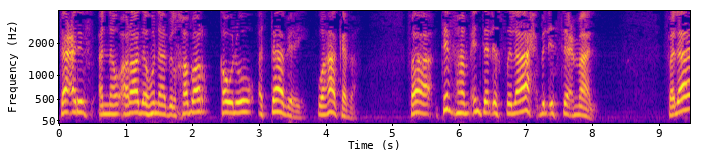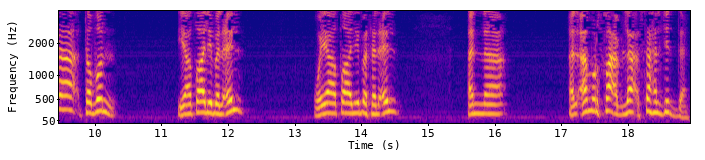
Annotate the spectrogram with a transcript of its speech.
تعرف أنه أراد هنا بالخبر قول التابعي وهكذا. فتفهم أنت الاصطلاح بالاستعمال. فلا تظن يا طالب العلم ويا طالبة العلم أن الأمر صعب لا سهل جدا.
